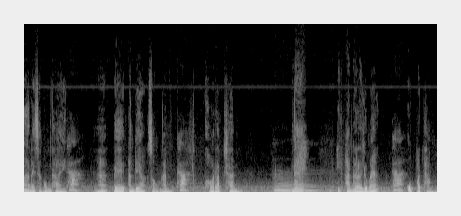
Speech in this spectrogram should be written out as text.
มากในสังคมไทยค่ะนะไม่ใช่อันเดียวสองอันค่ะคอร์รัปชัน อืมแน่อีกอันอะไรรู้ไหมฮะค่ะอุปถัมภ์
